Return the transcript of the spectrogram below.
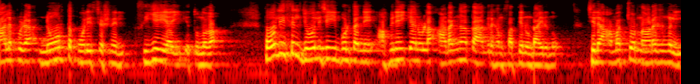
ആലപ്പുഴ നോർത്ത് പോലീസ് സ്റ്റേഷനിൽ സി ആയി എത്തുന്നത്. പോലീസിൽ ജോലി ചെയ്യുമ്പോൾ തന്നെ അഭിനയിക്കാനുള്ള അടങ്ങാത്ത ആഗ്രഹം സത്യനുണ്ടായിരുന്നു ചില അമച്ചോർ നാടകങ്ങളിൽ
